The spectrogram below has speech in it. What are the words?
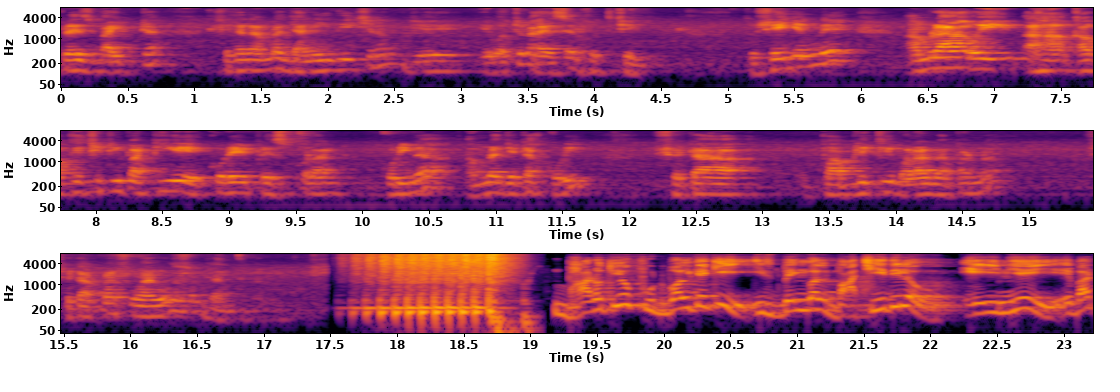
প্রেস বাইকটা সেখানে আমরা জানিয়ে দিয়েছিলাম যে এবছর আইএসএল হচ্ছেই। তো সেই জন্যে আমরা ওই কাউকে চিঠি পাঠিয়ে করে প্রেস করার করি না। আমরা যেটা করি সেটা পাবলিকলি বলার ব্যাপার না। সেটা আপনার সময় মতো সব জানতে পারবেন। ভারতীয় ফুটবলকে কি ইস্টবেঙ্গল বাঁচিয়ে দিল এই নিয়েই এবার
